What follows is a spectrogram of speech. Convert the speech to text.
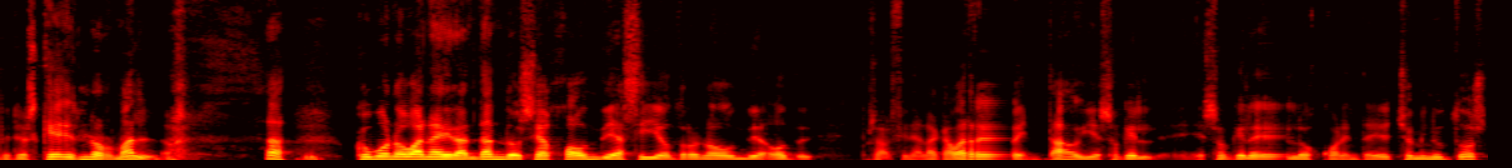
Pero es que es normal. ¿Cómo no van a ir andando? Se ha jugado un día sí, otro no, un día Pues al final acaba reventado. Y eso que, eso que los 48 minutos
